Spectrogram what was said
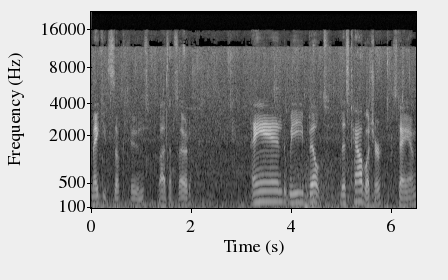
making silk cocoons last episode. And we built this cow butcher stand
